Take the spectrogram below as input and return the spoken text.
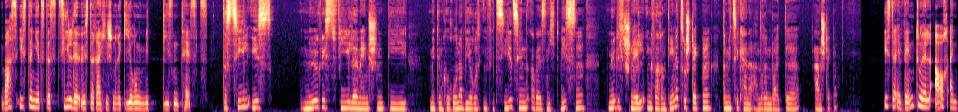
was ist denn jetzt das Ziel der österreichischen Regierung mit diesen Tests? Das Ziel ist, möglichst viele Menschen, die mit dem Coronavirus infiziert sind, aber es nicht wissen, möglichst schnell in Quarantäne zu stecken, damit sie keine anderen Leute anstecken. Ist da eventuell auch ein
